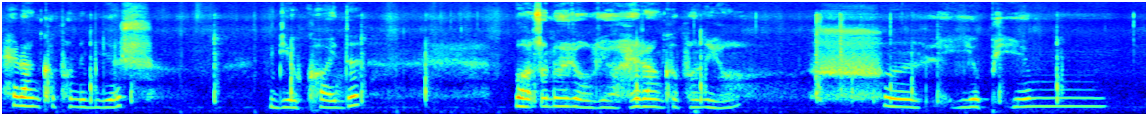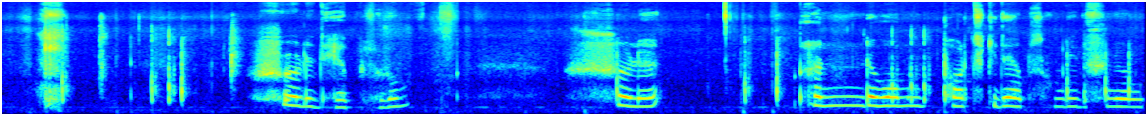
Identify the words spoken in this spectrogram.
Her an kapanabilir. Video kaydı. Bazen öyle oluyor. Her an kapanıyor. Şöyle yapayım. Şöyle de yapıyorum. Şöyle ben devamını part 2'de yapsam diye düşünüyorum.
